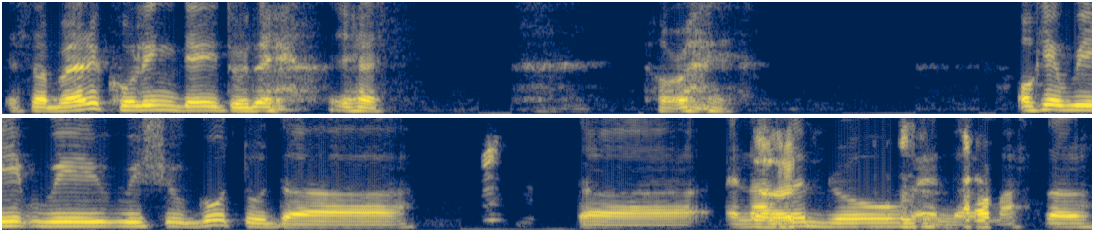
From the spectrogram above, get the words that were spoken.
It's a very cooling day today. yes. Correct. Okay, we, we we should go to the the another room and the master.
